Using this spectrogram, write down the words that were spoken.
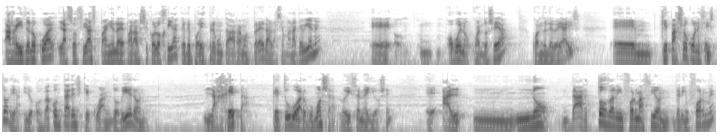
A raíz de lo cual, la Sociedad Española de Parapsicología, que le podéis preguntar a Ramos Pereira la semana que viene, eh, o, bueno, cuando sea, cuando le veáis, eh, qué pasó con esa historia. Y lo que os va a contar es que cuando vieron la jeta que tuvo Argumosa, lo dicen ellos, ¿eh? Eh, al mm, no dar toda la información del informe,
